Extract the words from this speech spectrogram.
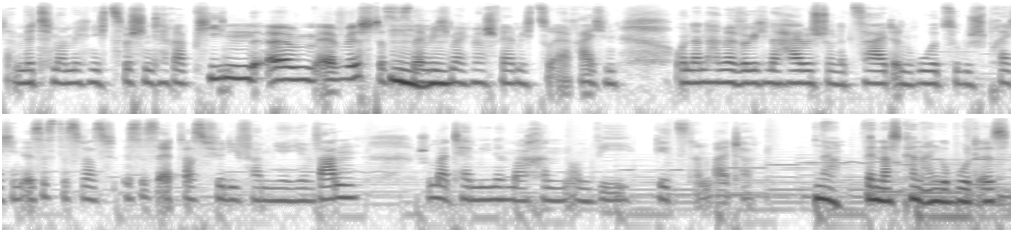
damit man mich nicht zwischen Therapien ähm, erwischt. Das ist mhm. nämlich manchmal schwer, mich zu erreichen. Und dann haben wir wirklich eine halbe Stunde Zeit, in Ruhe zu besprechen. Ist es das was, ist es etwas für die Familie? Wann schon mal Termine machen und wie geht's dann weiter? Na, wenn das kein Angebot ist.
